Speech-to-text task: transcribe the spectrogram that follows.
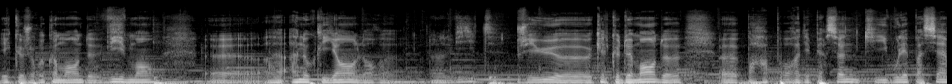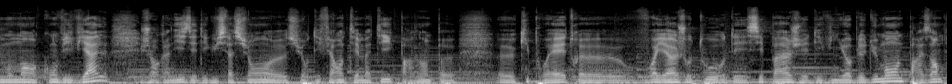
et que je recommande vivement euh, à, nos clients euh, visite. J'ai eu euh, quelques demandes euh, par rapport à des personnes qui voulaient passer un moment convivial. J'organise des dégustations euh, sur différentes thématiques, par exemple qui pourraient être voyage autour des cépages et des vignobles du monde, par exemple,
